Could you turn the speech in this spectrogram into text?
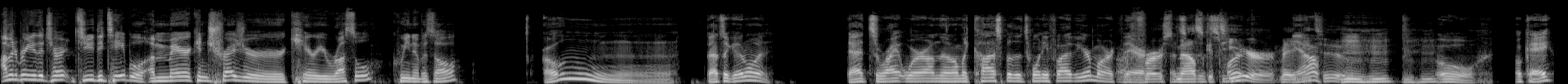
I'm going to bring you the ter- to the table American Treasure, Keri Russell, Queen of Us All. Oh, that's a good one. That's right. We're on the on the cusp of the 25 year mark Our there. first That's- that's. Mouseketeer, maybe Yeah. too. Mm-hmm, mm-hmm. Oh, okay.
